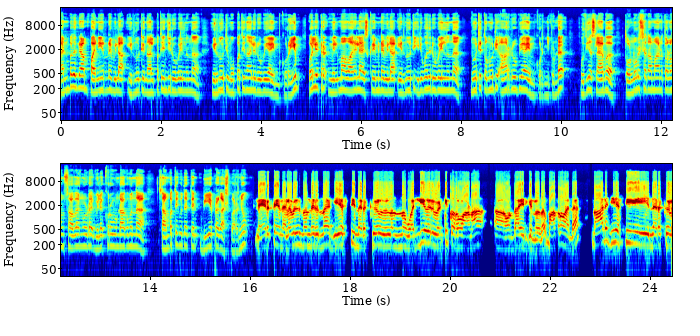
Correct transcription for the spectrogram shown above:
അൻപത് ഗ്രാം പനീറിന്റെ വില ഇരുന്നൂറ്റി നാൽപ്പത്തിയഞ്ച് രൂപയിൽ നിന്ന് ഇരുന്നൂറ്റി മുപ്പത്തിനാല് രൂപയായും കുറയും. ഒരു ലിറ്റർ മിൽമ വാനില ഐസ്ക്രീമിന്റെ വില ഇരുന്നൂറ്റി ഇരുപത് രൂപയിൽ നിന്ന് നൂറ്റി തൊണ്ണൂറ്റി ആറ് രൂപയായും കുറഞ്ഞിട്ടുണ്ട്. പുതിയ സ്ലാബ് തൊണ്ണൂറ് ശതമാനത്തോളം സാധനങ്ങളുടെ വിലക്കുറവുണ്ടാകുമെന്ന് സാമ്പത്തിക വിദഗ്ധൻ ബി എ പ്രകാശ് പറഞ്ഞു. നേരത്തെ നിലവിൽ നിന്നിരുന്ന ജി എസ് ടി നിരക്കുകളിൽ നിന്ന് വലിയൊരു വെട്ടിക്കുറവാണ് ഉണ്ടായിരിക്കുന്നത്. മാത്രമല്ല നാല് ജി എസ് ടി നിരക്കുകൾ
